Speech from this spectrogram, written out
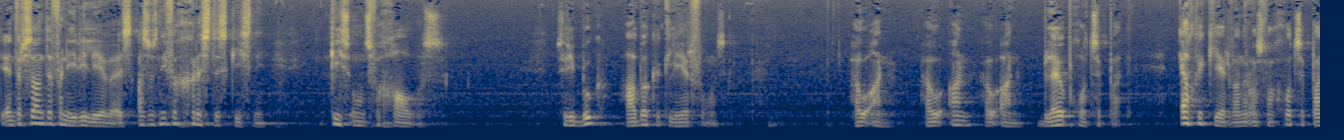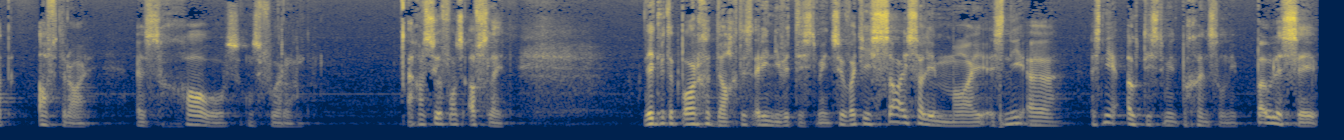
Die interessante van hierdie lewe is as ons nie vir Christus kies nie, kies ons vir chaos. So die boek Habakuk leer vir ons. Hou aan, hou aan, hou aan, bly op God se pad. Elke keer wanneer ons van God se pad afdraai, is chaos ons voorland. Ek gaan so vir ons afsluit. Net met 'n paar gedagtes uit die Nuwe Testament. So wat jy saai sal jy maai is nie 'n is nie 'n Ou Testament beginsel nie. Paulus sê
